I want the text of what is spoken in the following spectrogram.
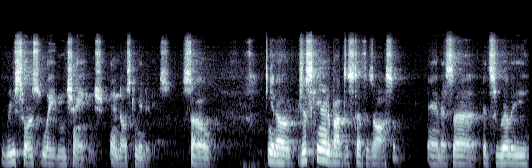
resource laden change in those communities so you know just hearing about this stuff is awesome and it's uh it's really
